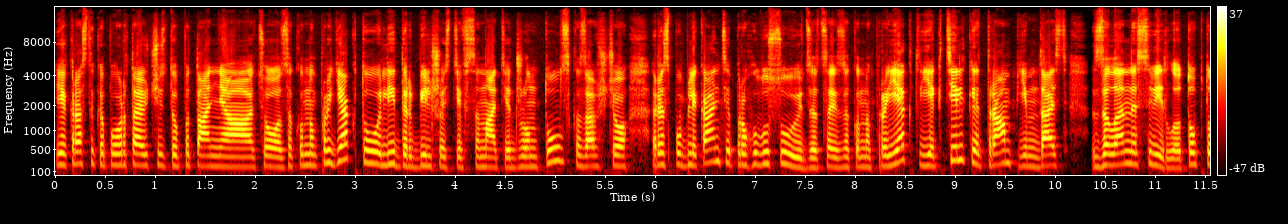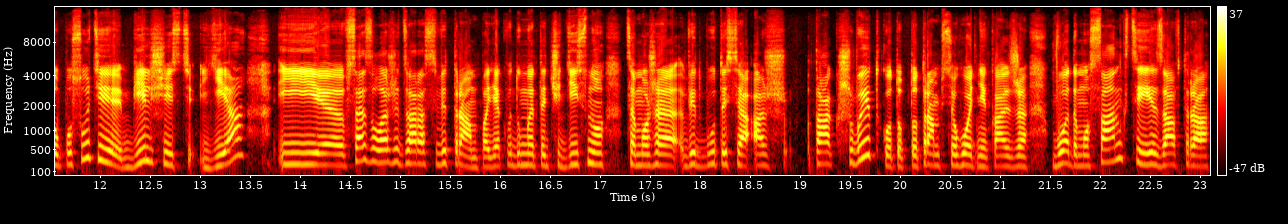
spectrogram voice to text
І якраз таки повертаючись до питання цього законопроєкту, лідер більшості в сенаті Джон Тул сказав, що республіканці проголосують за цей законопроєкт, як тільки Трамп їм дасть зелене світло. Тобто, по суті, більшість є, і все залежить зараз від Трампа. Як ви думаєте, чи дійсно це може відбутися аж так швидко. Тобто Трамп сьогодні каже, вводимо санкції. Завтра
